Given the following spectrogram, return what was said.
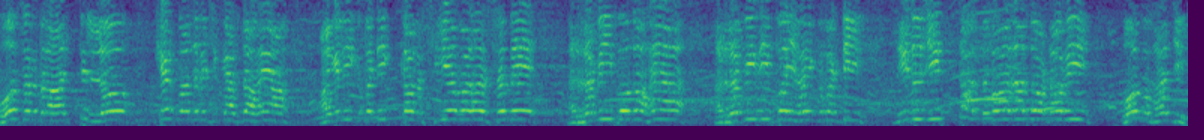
ਮੋਸਨ ਰਾਜ ਢਿੱਲੋਂ ਖੇਡਾਂ ਦੇ ਵਿੱਚ ਕਰਦਾ ਹੋਇਆ। ਅਗਲੀ ਕਬੱਡੀ ਕਲਸੀਆ ਵਾਲਾ ਸਮੇਂ ਰਵੀ ਪਾਉਂਦਾ ਹੋਇਆ। ਰਵੀ ਦੀ ਪਈ ਹੋਈ ਕਬੱਡੀ। ਨੀਡੂ ਜੀ, ਧੰਨਵਾਦ ਆ ਤੁਹਾਡਾ ਵੀ। ਬਹੁਤ ਬਹੁਤ ਹਾਂਜੀ।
